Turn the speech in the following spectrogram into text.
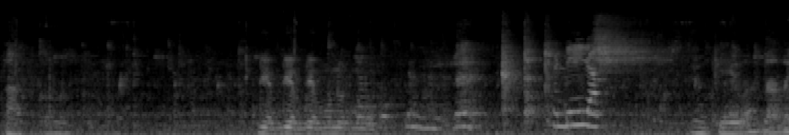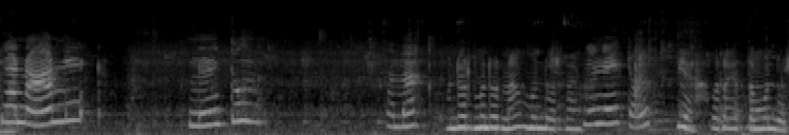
Nah, kalau diam diam diam mundur mundur Ini ya. yang kira Ya namanya nani. Ini itu. Sama. mundur mundur nak mundur sayang Ini itu. iya warna hitam mundur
